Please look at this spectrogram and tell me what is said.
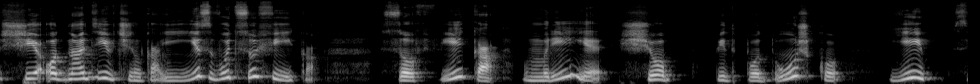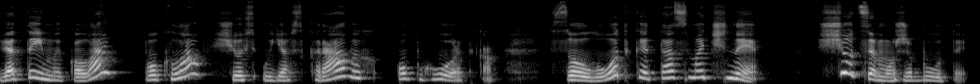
ще одна дівчинка, її звуть Софійка. Софійка мріє, щоб під подушку їй святий Миколай поклав щось у яскравих обгортках, солодке та смачне. Що це може бути?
